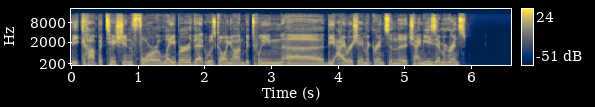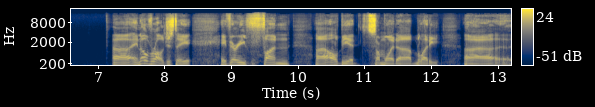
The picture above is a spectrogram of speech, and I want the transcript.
the competition for labor that was going on between the Irish immigrants and the Chinese immigrants. Uh, and overall, just a a very fun, uh, albeit somewhat uh, bloody uh,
